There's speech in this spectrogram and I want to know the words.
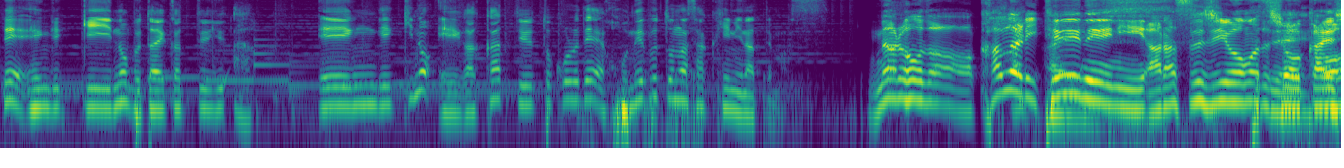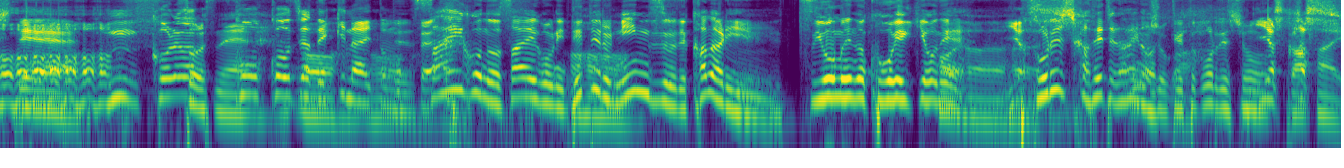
で演劇の舞台化というあ演劇の映画化っていうところで骨太な作品になってます。なるほど。かなり丁寧にあらすじをまず紹介して、うん、これはそうですね。高校じゃできないと思っでて。最後の最後に出てる人数でかなり強めの攻撃をね、はいはいはい。いやそれしか出てないのっていうところでしょうか。はい。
